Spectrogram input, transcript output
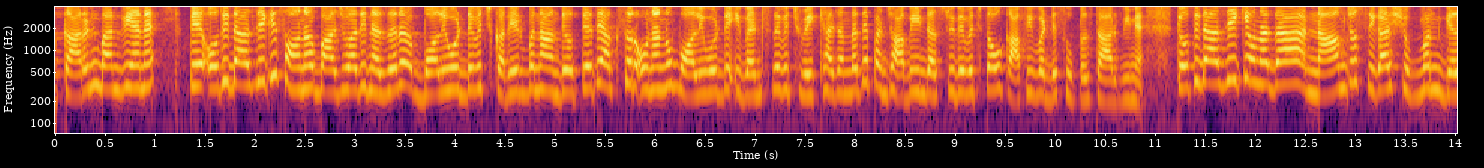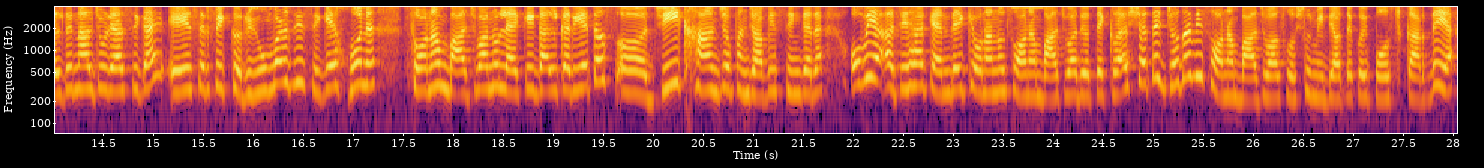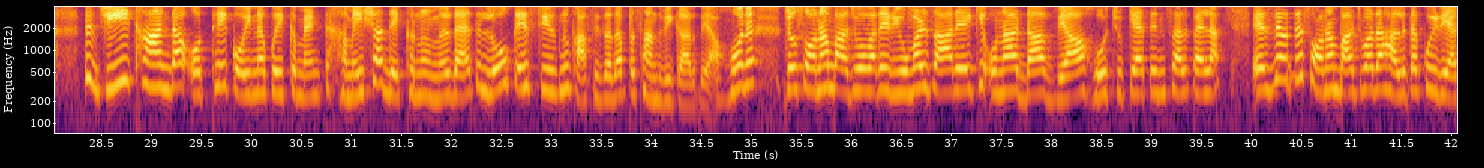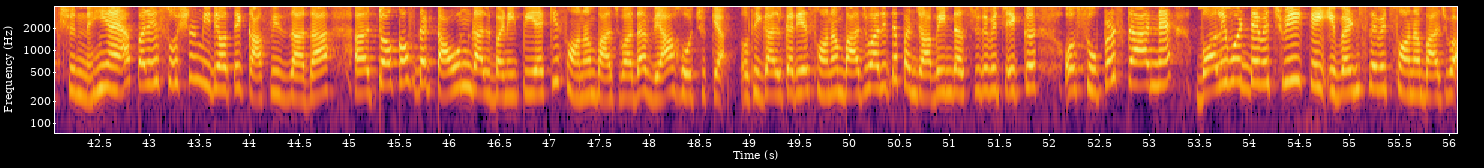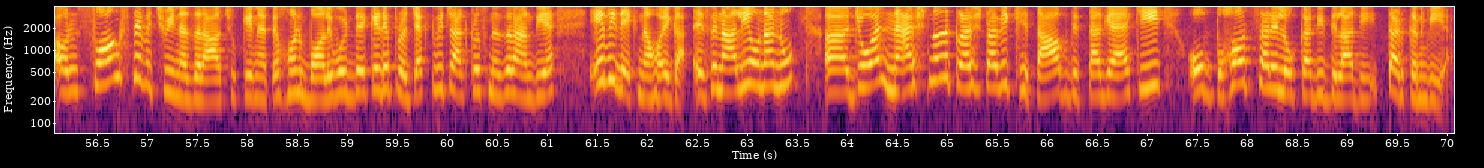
ਕਾਰਨ ਬਣ ਰਹੀਆਂ ਨੇ ਤੇ ਉਹਦੀ ਦੱਸਦੀ ਕਿ ਸੋਨਮ ਬਾਜਵਾ ਦੀ ਨਜ਼ਰ ਬਾਲੀਵੁੱਡ ਦੇ ਵਿੱਚ ਕੈਰੀਅਰ ਬਣਾਉਣ ਦੇ ਉੱਤੇ ਤੇ ਅਕਸਰ ਉਹਨਾਂ ਨੂੰ ਬਾਲੀਵੁੱਡ ਦੇ ਇਵੈਂਟਸ ਦੇ ਵਿੱਚ ਵੇਖਿਆ ਜਾਂਦਾ ਤੇ ਪੰਜਾਬੀ ਇੰਡਸਟਰੀ ਦੇ ਵਿੱਚ ਤਾਂ ਉਹ ਕਾਫੀ ਵੱਡੇ ਸੁਪਰਸਟਾਰ ਵੀ ਨੇ। ਤੇ ਉੱਥੇ ਦੱਸਦੀ ਕਿ ਉਹਨਾਂ ਦਾ ਨਾਮ ਜੋ ਸੀਗਾ ਸ਼ੁਭਮਨ ਗਿੱਲ ਦੇ ਨਾਲ ਜੁੜਿਆ ਸੀਗਾ ਇਹ। ਸਿਰਫ ਇੱਕ ਰਿਊਮਰਸ ਹੀ ਸੀਗੇ। ਹੁਣ ਸੋਨਮ ਬਾਜਵਾ ਨੂੰ ਲੈ ਕੇ ਗੱਲ ਕਰੀਏ ਤਾਂ ਜੀ ਖਾਨ ਜੋ ਪੰਜਾਬੀ ਸਿੰਗਰ ਹੈ, ਉਹ ਵੀ ਅਜਿਹਾ ਕਹਿੰਦੇ ਕਿ ਉਹਨਾਂ ਨੂੰ ਸੋਨਮ ਬਾਜਵਾ ਦੇ ਉੱਤੇ ਕ੍ਰਸ਼ ਹੈ ਤੇ ਜਦੋਂ ਵੀ ਸੋਨਮ ਬਾਜਵਾ ਸੋਸ਼ਲ ਮੀਡੀਆ ਉੱਤੇ ਕੋਈ ਪੋਸਟ ਕਰਦੇ ਆ, ਤੇ ਜੀ ਖਾਨ ਦਾ ਉੱਥੇ ਕੋਈ ਨਾ ਕੋਈ ਕਮੈਂਟ ਹਮੇਸ਼ਾ ਦੇਖਣ ਨੂੰ ਮਿਲਦਾ ਹੈ ਤੇ ਲੋਕ ਇਸ ਚੀਜ਼ ਨੂੰ ਕਾਫੀ ਜ਼ਿਆਦਾ ਪਸੰਦ ਵੀ ਕਰਦੇ ਆ। ਹੁਣ ਜੋ ਸੋਨਮ ਬਾਜਵਾ ਬਾਰੇ ਰਿਊਮਰਸ ਆ ਰਹੇ ਕਿ ਉਹਨਾਂ ਦਾ ਵਿਆਹ ਹੋ ਚੁੱਕਿਆ 3 ਸਾਲ ਪਹਿਲਾਂ, ਇਸ ਦੇ ਉੱਤੇ ਸੋਨਮ ਬਾਜਵਾ ਦਾ ਹਾਲੇ ਤੱਕ ਕੋਈ ਰਿਐਕਸ਼ਨ ਨਹੀਂ ਆਇਆ, ਪਰ ਇਹ ਸੋਸ਼ਲ ਮੀਡੀਆ ਉੱਤੇ ਕਾਫੀ ਜ਼ਿਆਦਾ ਟਾਕ ਆਫ ਦਾ ਟਾਊਨ ਗੱਲ ਬਣੀ ਪਈ ਹੈ ਕਿ ਸੋਨਮ ਬਾਜਵਾ ਦਾ ਵਿਆਹ ਹੋ ਚੁੱਕਿਆ। ਉਥੇ ਗੱਲ ਕਰੀਏ ਸੋਨਮ ਬਾਜਵਾ ਦੀ, ਤੇ ਪੰਜਾਬੀ ਇੰਡਸਟਰੀ ਦੇ ਵਿੱਚ ਇੱਕ ਉਹ ਸੁਪਰਸਟਾਰ ਨੇ। ਬਾਲੀਵੁੱਡ ਦੇ ਵਿੱਚ ਵੀ ਕਈ ਇਵੈਂਟਸ ਦੇ ਵਿੱਚ ਸੋਨਮ ਬਾਜਵਾ ਔਰ ਸੌਂਗਸ ਦੇ ਵਿੱਚ ਵੀ ਨਜ਼ਰ ਆ ਚੁੱਕੇ ਨੇ। ਤੇ ਹੁਣ ਬਾਲੀਵੁੱਡ ਦੇ ਕਿਹੜੇ ਪ੍ਰੋਜੈਕਟ ਵਿੱਚ ਐਕਟਰਸ ਨਜ਼ਰ ਆਉਂਦੀ ਹੈ, ਇਹ ਵੀ ਦੇਖਣਾ ਹੋਏਗਾ। ਇਸ ਦੇ ਨਾਲ ਹੀ ਉਹਨਾਂ ਨੂੰ ਜੋ ਹੈ ਨੈਸ਼ਨਲ ਕ੍ਰਸ਼ ਦਾ ਵੀ ਖਿਤਾਬ ਦਿੱਤਾ ਗਿਆ ਹੈ ਕਿ ਉਹ ਬਹੁਤ ਸਾਰੇ ਲੋਕਾਂ ਦੀ ਦਿਲਾਂ ਦੀ ਧੜਕਣ ਵੀ ਹੈ।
